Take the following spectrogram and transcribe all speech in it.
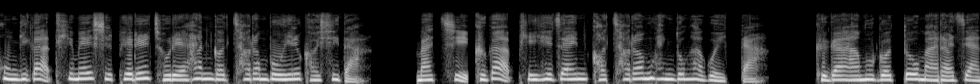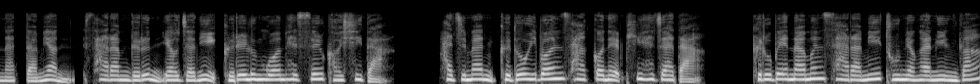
홍기가 팀의 실패를 조례한 것처럼 보일 것이다. 마치 그가 피해자인 것처럼 행동하고 있다. 그가 아무것도 말하지 않았다면 사람들은 여전히 그를 응원했을 것이다. 하지만 그도 이번 사건의 피해자다. 그룹에 남은 사람이 두 명 아닌가?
